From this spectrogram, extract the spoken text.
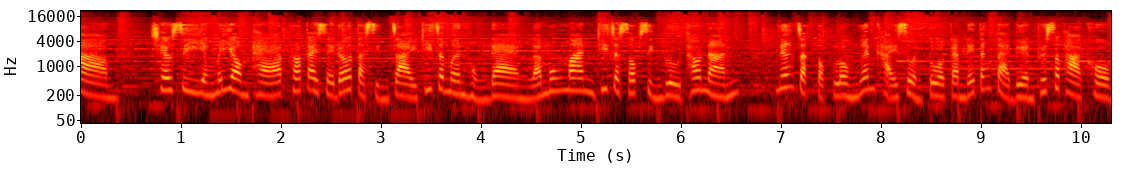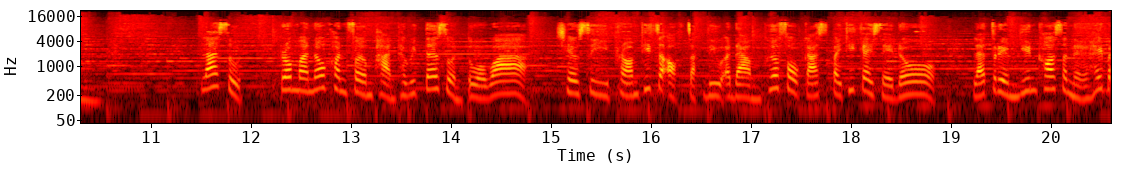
ตาม เชลซียังไม่ยอมแพ้เพราะไกเซโดตัดสินใจที่จะเมินหงแดงและมุ่งมั่นที่จะซบสิงห์บลูเท่านั้น เนื่องจากตกลงเงื่อนไขส่วนตัวกันได้ตั้งแต่เดือนพฤษภาคม ล่าสุด โรมาโน่คอนเฟิร์มผ่านทวิตเตอร์ส่วนตัวว่า เชลซีพร้อมที่จะออกจากดิวอดัมเพื่อโฟกัสไปที่ไกเซโดและเตรียมยื่นข้อเสนอให้ไบ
